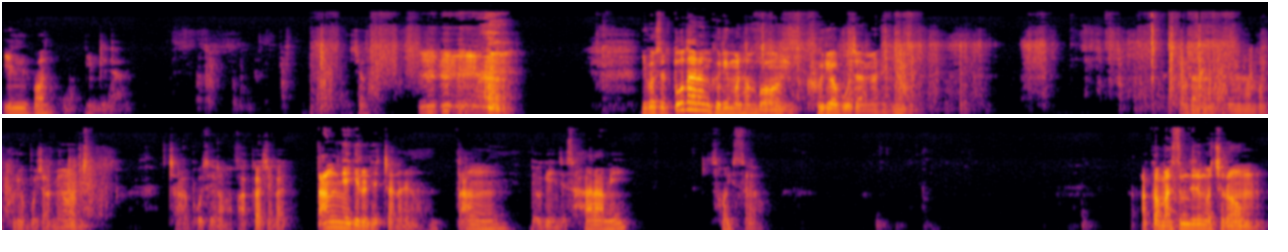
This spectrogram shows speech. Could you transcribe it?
1번입니다. 그죠? 이것을 또 다른 그림을 한번 그려보자면요. 또 다른 그림을 한번 그려보자면, 자, 보세요. 아까 제가 땅 얘기를 했잖아요. 땅, 여기 이제 사람이 서 있어요. 아까 말씀드린 것처럼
